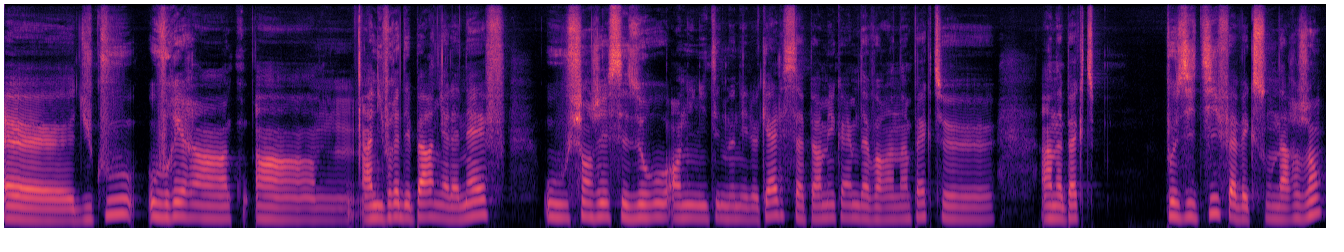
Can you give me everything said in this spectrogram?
Euh, du coup, ouvrir un, un, livret d'épargne à la nef ou changer ses euros en unités de monnaie locale, ça permet quand même d'avoir un impact, euh, un impact positif avec son argent,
